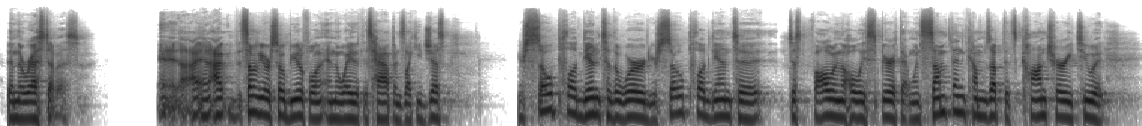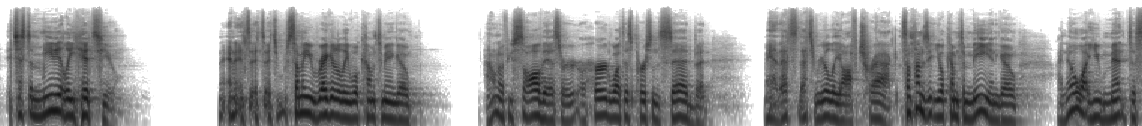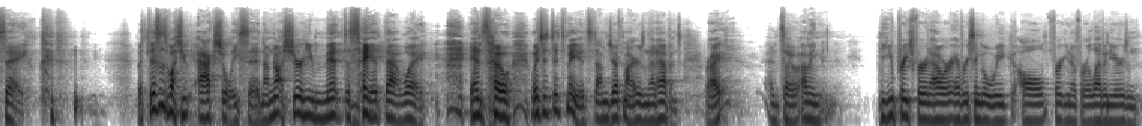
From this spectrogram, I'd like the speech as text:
than the rest of us. And, I, and I, some of you are so beautiful in, in the way that this happens. Like you just, you're so plugged into the word, you're so plugged into just following the Holy Spirit that when something comes up that's contrary to it, it just immediately hits you. And it's, it's, it's, some of you regularly will come to me and go, I don't know if you saw this or, or heard what this person said, but man, that's, that's really off track. Sometimes you'll come to me and go, I know what you meant to say, but this is what you actually said, and I'm not sure you meant to say it that way. And so, which is, it's me, it's, I'm Jeff Myers, and that happens, right? And so, I mean, you preach for an hour every single week, all for, you know, for 11 years, and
